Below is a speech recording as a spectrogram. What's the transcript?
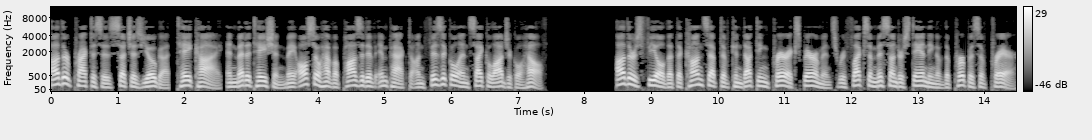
other practices such as yoga, tai chi, and meditation may also have a positive impact on physical and psychological health. Others feel that the concept of conducting prayer experiments reflects a misunderstanding of the purpose of prayer.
